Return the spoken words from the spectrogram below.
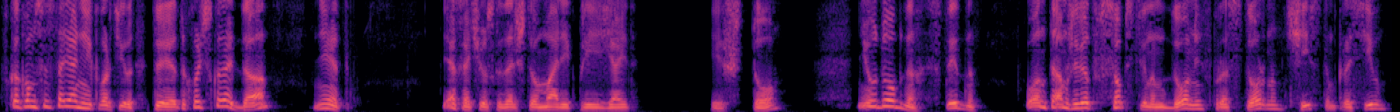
в каком состоянии квартира. Ты это хочешь сказать, да? Нет. Я хочу сказать, что Марик приезжает. И что? Неудобно, стыдно. Он там живет в собственном доме, в просторном, чистом, красивом.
